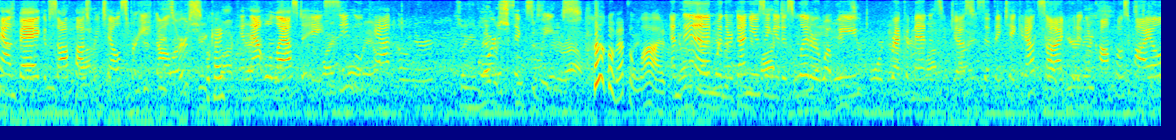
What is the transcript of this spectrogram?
pound bag of soft paws retails for eight dollars, Okay. and that will last a single cat owner four to six weeks. Oh, that's a lot. And then when they're done using it as litter, what we recommend and suggest is that they take it outside, put it in their compost pile,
